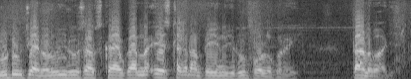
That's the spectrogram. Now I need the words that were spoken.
YouTube ਚੈਨਲ ਨੂੰ ਜ਼ਰੂਰ ਸਬਸਕ੍ਰਾਈਬ ਕਰਨਾ, Instagram ਪੇਜ ਨੂੰ ਜ਼ਰੂਰ ਫੋਲੋ ਕਰੋ ਜੀ। ਧੰਨਵਾਦ ਜੀ।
